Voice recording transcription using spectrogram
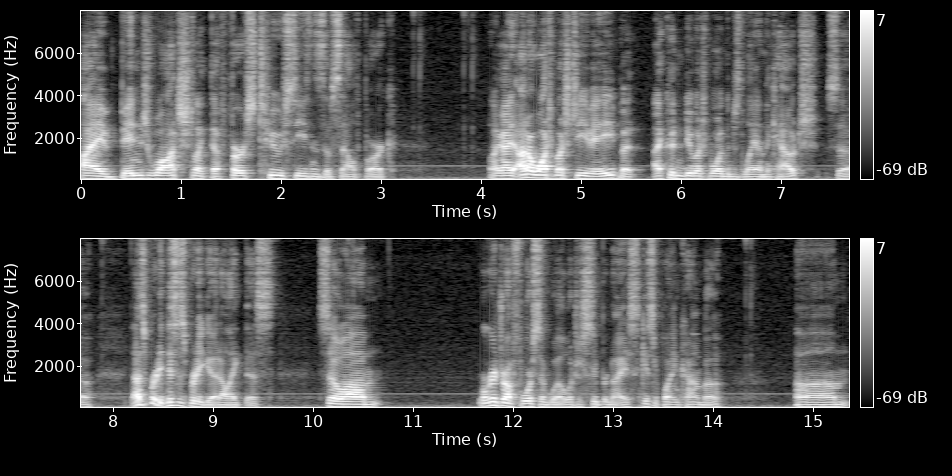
I binge watched like the first two seasons of South Park. Like I, I don't watch much TV, but I couldn't do much more than just lay on the couch. So that's pretty. This is pretty good. I like this. So um, we're gonna draw Force of Will, which is super nice in case we're playing combo. Um,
